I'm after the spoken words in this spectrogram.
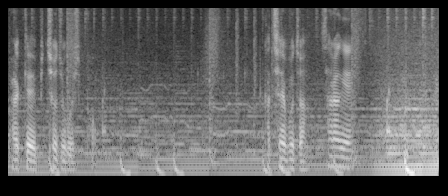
밝게 비춰주고 싶어. 같이 해보자. 사랑해 Bye.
